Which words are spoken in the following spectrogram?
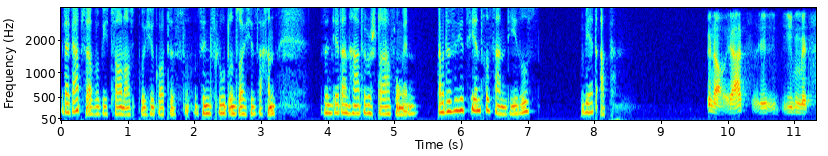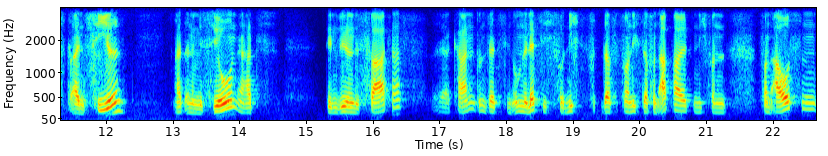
da gab es ja wirklich Zaunausbrüche Gottes, Sintflut und solche Sachen, sind ja dann harte Bestrafungen. Aber das ist jetzt hier interessant, Jesus wehrt ab. Genau, er hat eben jetzt ein Ziel, hat eine Mission, er hat den Willen des Vaters erkannt und setzt ihn um. Letztlich von nichts, von nichts davon abhalten, nicht von, von außen,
